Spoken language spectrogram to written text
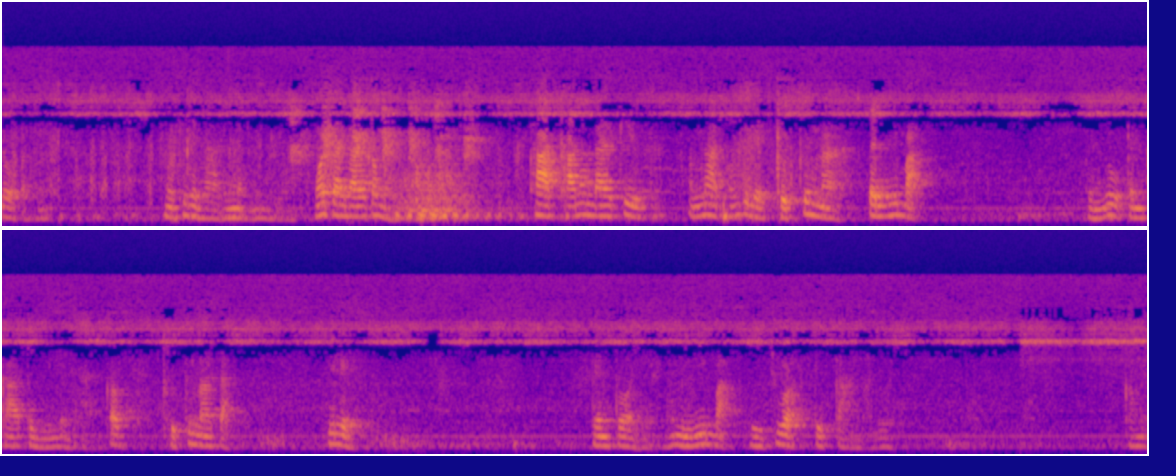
โลกนี้มันพิจารณาที่ไหนหัวใจใดก็เหมือนธาตุขันธ์ใดที่อำนาจของกิเลสผุดขึ้นมา เป็นวิบัติ เป็นรูปเป็นกายเป็นหญิงเป็นชายก็ผิดขึ้นมาจากกิเลสเป็นตัวเหตุมีวิบากมีชั่วติดตามมาด้วย ก็ไม่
